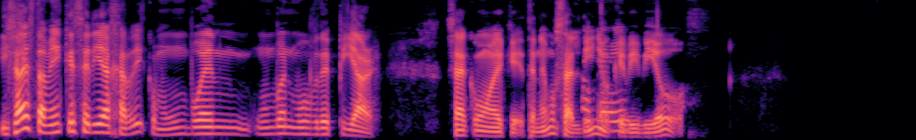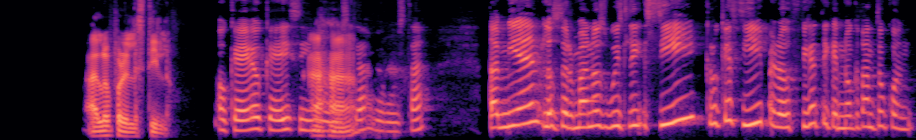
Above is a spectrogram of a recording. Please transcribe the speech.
Y sabes también que sería Harry como un buen, un buen move de PR. O sea, como de que tenemos al niño que vivió. Algo por el estilo. Ok, ok, sí, me gusta, me gusta. También los hermanos Weasley, sí, creo que sí, pero fíjate que no tanto con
